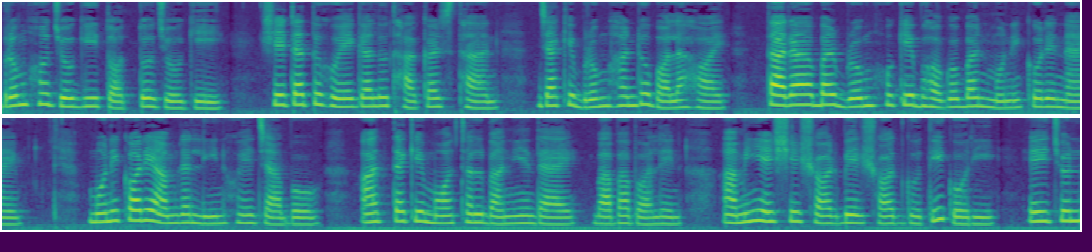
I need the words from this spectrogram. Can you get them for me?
ব্রহ্মযোগী তত্ত্বযোগী। সেটা তো হয়ে গেল থাকার স্থান, যাকে ব্রহ্মাণ্ড বলা হয়। তারা আবার ব্রহ্মকে ভগবান মনে করে নেয়। মনে করে আমরা লীন হয়ে যাব। আত্মাকে মটল বানিয়ে দেয়। বাবা বলেন, আমি এসে সর্বের সদ্গতি করি। এই জন্য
